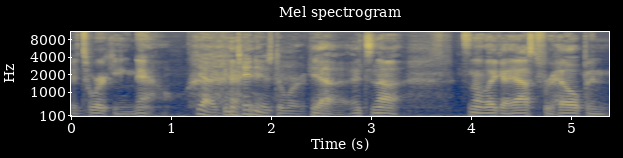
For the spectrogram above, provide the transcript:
It's working now. Yeah, it continues to work. yeah, it's not. It's not like I asked for help, and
